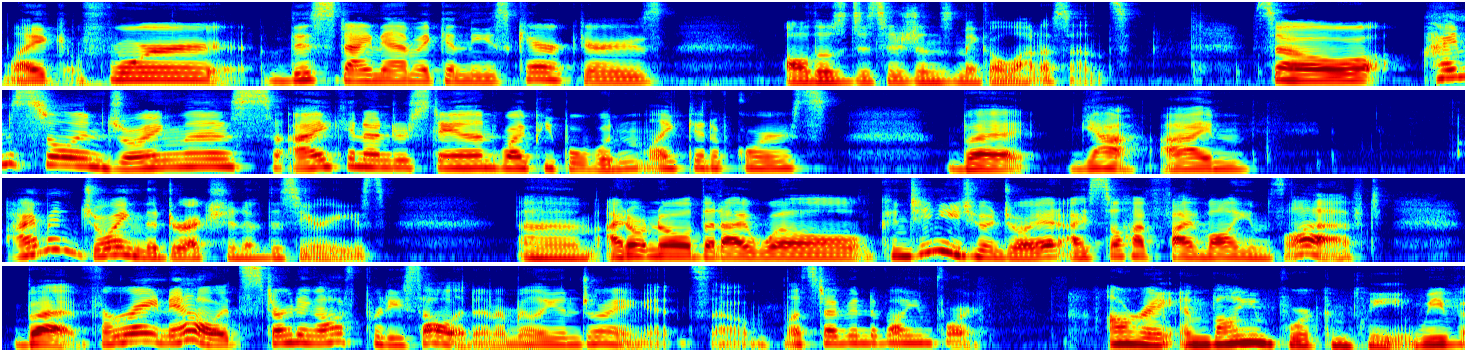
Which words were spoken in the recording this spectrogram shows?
Like for this dynamic and these characters, all those decisions make a lot of sense. So I'm still enjoying this. I can understand why people wouldn't like it, of course. But yeah, I'm I'm enjoying the direction of the series. Um, I don't know that I will continue to enjoy it. I still have five volumes left. But for right now, it's starting off pretty solid and I'm really enjoying it. So let's dive into volume four. All right, and volume four complete. We've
